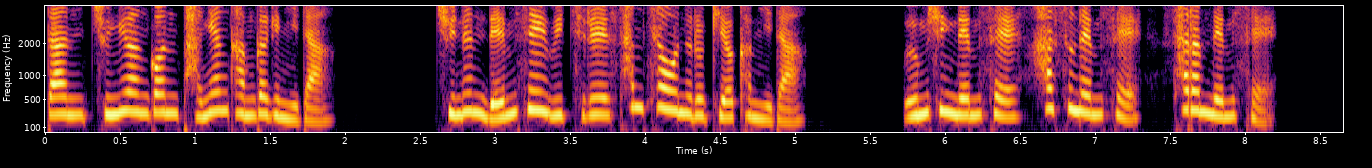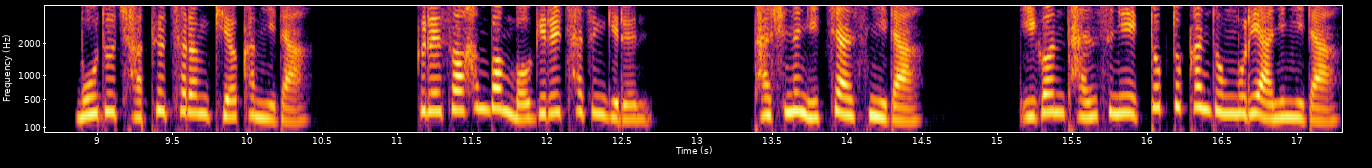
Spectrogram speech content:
단 중요한 건 방향 감각입니다. 쥐는 냄새의 위치를 3차원으로 기억합니다. 음식 냄새, 하수 냄새, 사람 냄새. 모두 좌표처럼 기억합니다. 그래서 한번 먹이를 찾은 길은 다시는 잊지 않습니다. 이건 단순히 똑똑한 동물이 아닙니다.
